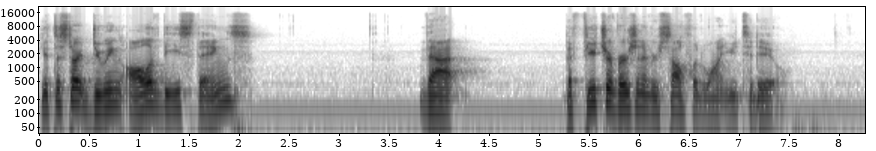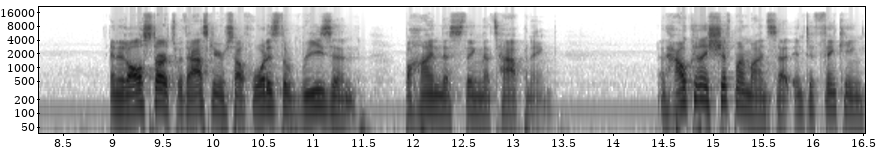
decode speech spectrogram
You have to start doing all of these things that the future version of yourself would want you to do. And it all starts with asking yourself, what is the reason behind this thing that's happening? And how can I shift my mindset into thinking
